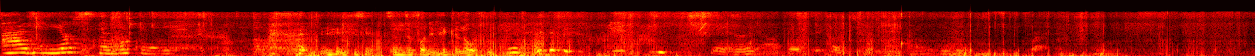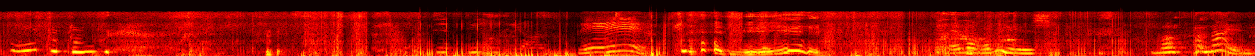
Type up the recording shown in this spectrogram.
Adios, meine Socken. Sind sie vor dir weggelaufen? An. Nee. nee. Hä, warum nicht? Wann? Ah, nein.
